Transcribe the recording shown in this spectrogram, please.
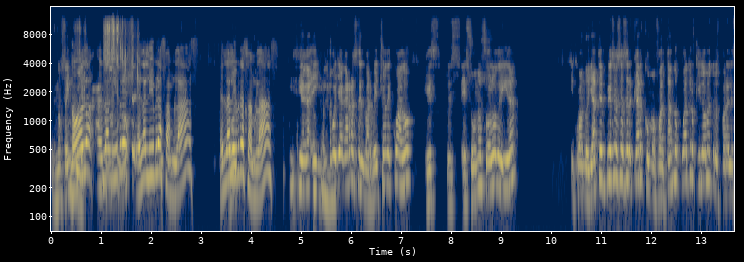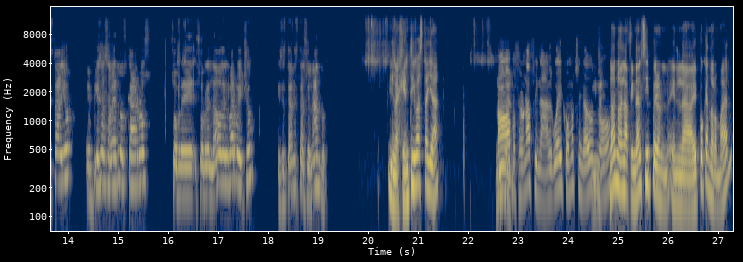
no sé, en No, es la, es libre, es la libre a San Blas. Es la libre San Blas. Y, si y luego ya agarras el barbecho adecuado, que es, pues, es uno solo de ida. Y cuando ya te empiezas a acercar, como faltando cuatro kilómetros para el estadio, empiezas a ver los carros sobre, sobre el lado del barbecho que se están estacionando. Y la gente iba hasta allá. No, pues era una final, güey. ¿Cómo chingados no? No, no, en la final sí, pero en, en la época normal.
